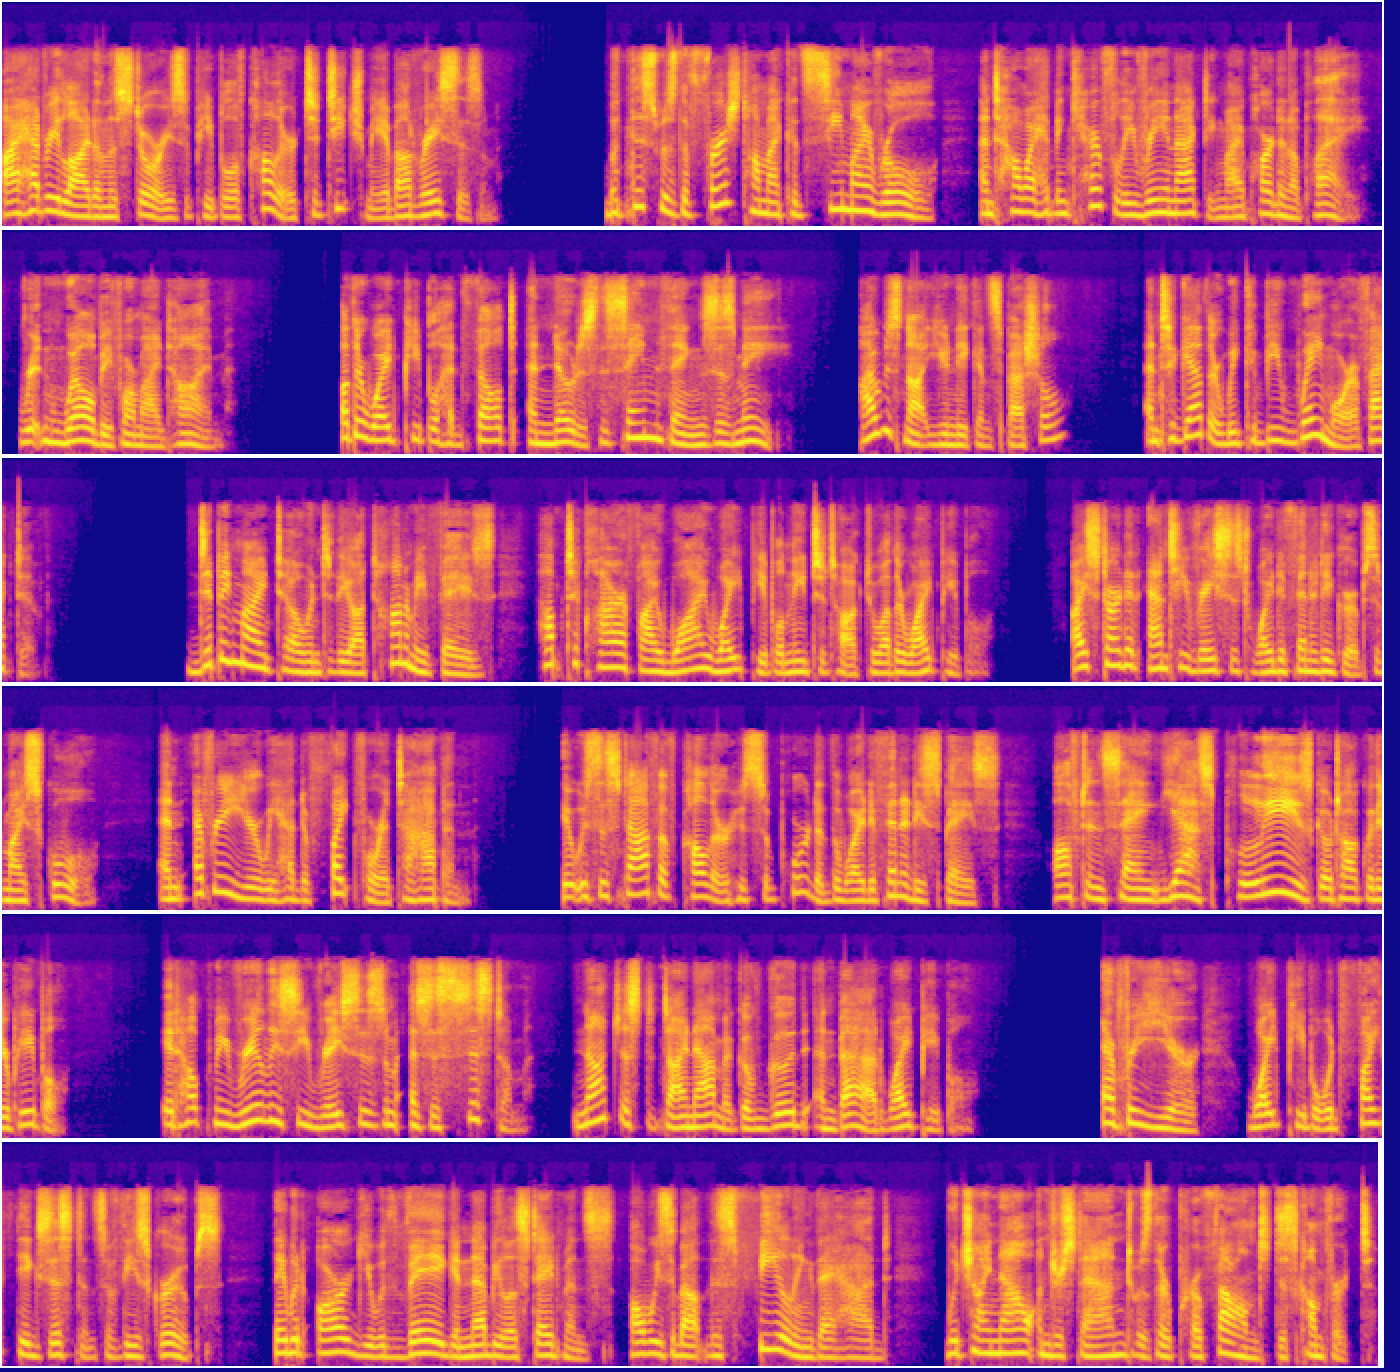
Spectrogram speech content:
I had relied on the stories of people of color to teach me about racism. But this was the first time I could see my role and how I had been carefully reenacting my part in a play, written well before my time. Other white people had felt and noticed the same things as me. I was not unique and special, and together we could be way more effective. Dipping my toe into the autonomy phase helped to clarify why white people need to talk to other white people. I started anti racist white affinity groups at my school, and every year we had to fight for it to happen. It was the staff of color who supported the white affinity space, often saying, Yes, please go talk with your people. It helped me really see racism as a system, not just a dynamic of good and bad white people. Every year, white people would fight the existence of these groups, They would argue with vague and nebulous statements, always about this feeling they had, which I now understand was their profound discomfort.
